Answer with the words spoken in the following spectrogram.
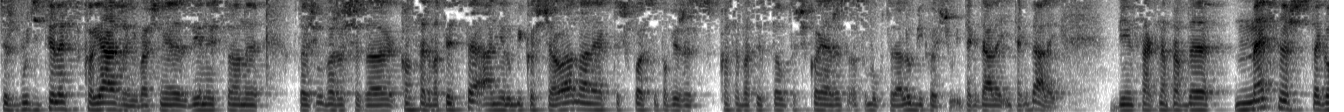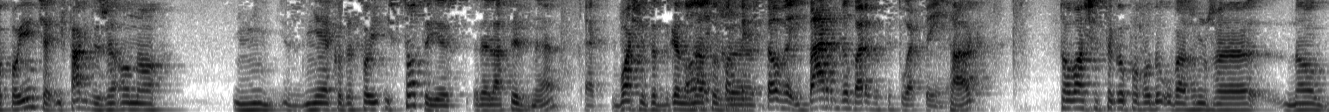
też budzi tyle skojarzeń. Właśnie z jednej strony ktoś uważa się za konserwatystę, a nie lubi kościoła, no ale jak ktoś w Polsce powie, że jest konserwatystą, to się kojarzy z osobą, która lubi kościół i tak dalej, i tak dalej. Więc tak naprawdę mętność tego pojęcia i fakt, że ono niejako ze swojej istoty jest relatywne, Tak. właśnie ze względu Ono na to, że kontekstowe i bardzo, bardzo sytuacyjne. tak, to właśnie z tego powodu uważam, że no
